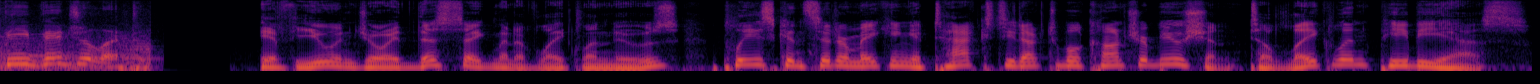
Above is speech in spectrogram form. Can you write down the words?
be vigilant. If you enjoyed this segment of Lakeland News, please consider making a tax-deductible contribution to Lakeland PBS.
